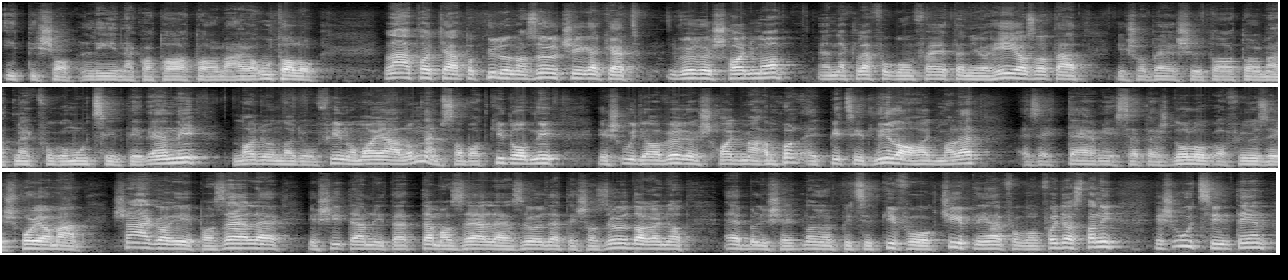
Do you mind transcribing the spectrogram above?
itt is a lének a tartalmára utalok. Láthatjátok külön a zöldségeket, vörös hagyma, ennek le fogom fejteni a héjazatát, és a belső tartalmát meg fogom úgy szintén enni. Nagyon-nagyon finom, ajánlom, nem szabad kidobni, és ugye a vörös hagymából egy picit lila hagyma lett, ez egy természetes dolog a főzés folyamán. Sárgarépa, zeller, és itt említettem a zeller zöldet és a zöld aranyat, ebből is egy nagyon picit ki fogok csípni, el fogom fogyasztani, és úgy szintén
